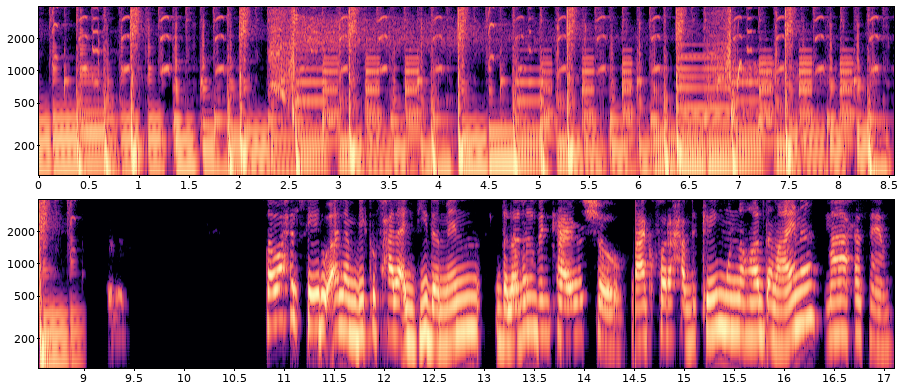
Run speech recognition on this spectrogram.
Thank you. صباح الخير واهلا بيكم في حلقة جديدة من Love and Cairo Show. معاكم فرح عبد الكريم والنهاردة معانا. مها حسام.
